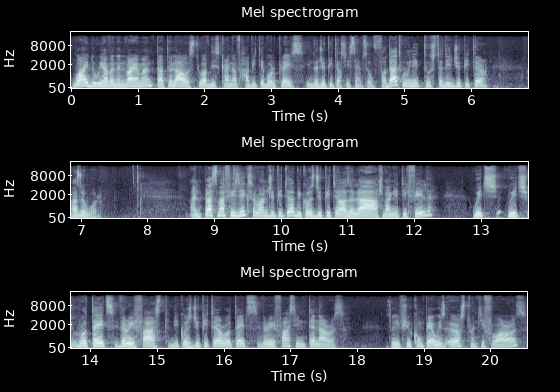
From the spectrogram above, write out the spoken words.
why do we have an environment that allows to have this kind of habitable place in the Jupiter system? So for that, we need to study Jupiter as a whole. And plasma physics around Jupiter, because Jupiter has a large magnetic field, which, which rotates very fast, because Jupiter rotates very fast in 10 hours. So if you compare with Earth, 24 hours,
